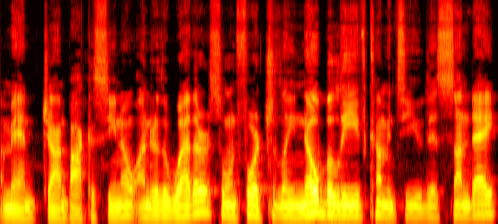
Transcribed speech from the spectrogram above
My man John Boccacino under the weather, so unfortunately, no believe coming to you this Sunday.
